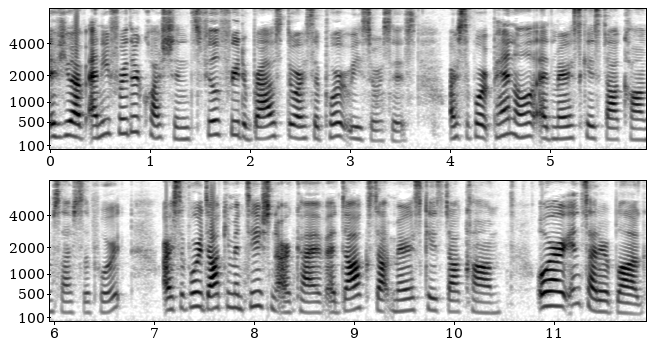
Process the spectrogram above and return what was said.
If you have any further questions, feel free to browse through our support resources, our support panel at meruscase.com support, our support documentation archive at docs.meruscase.com, or our insider blog,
